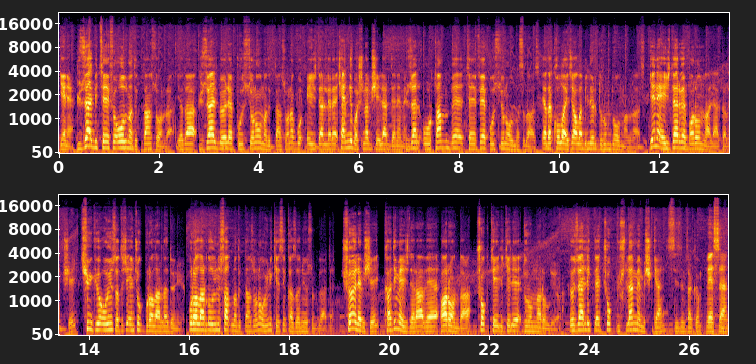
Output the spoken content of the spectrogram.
Gene güzel bir TF olmadıktan sonra ya da güzel böyle pozisyon olmadıktan sonra bu ejderlere kendi başına bir şeyler deneme. Güzel ortam ve TF pozisyonu olması lazım. Ya da kolayca alabilir durumda olman lazım. Gene ejder ve baronla alakalı bir şey. Çünkü oyun satışı en çok buralarda dönüyor. Buralarda oyunu satmadıktan sonra oyunu kesin kazanıyorsun zaten. Şöyle bir şey. Kadim ejderha ve Baron'da çok tehlikeli durumlar oluyor. Özellikle çok güçlenmemişken sizin takım ve sen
